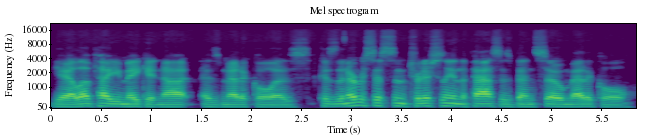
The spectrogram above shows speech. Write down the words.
yeah i love how you make it not as medical as because the nervous system traditionally in the past has been so medical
